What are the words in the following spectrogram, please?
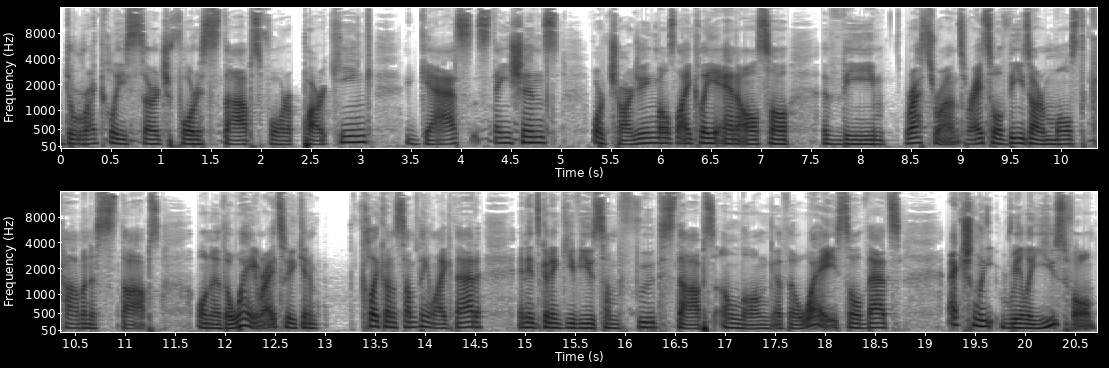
directly search for stops for parking gas stations or charging most likely and also the restaurants right? So these are most common stops on the way right? So you can click on something like that and it's going to give you some food stops along the way. So that's actually really useful.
